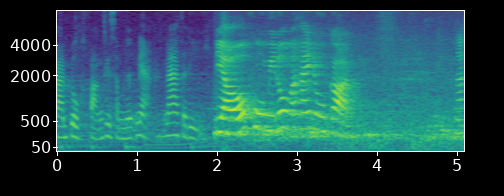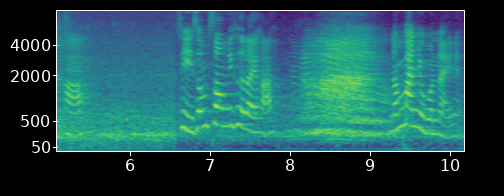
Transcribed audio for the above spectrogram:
การปลูกฝังจิตสำนึกเนี่ยน่าจะดี เดี๋ยวครูมีรูปมาให้ดูก่อนนะคะ สีส้มๆนี่คืออะไรคะ น้ำมัน น้ำมันอยู่บนไหนเนี่ย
